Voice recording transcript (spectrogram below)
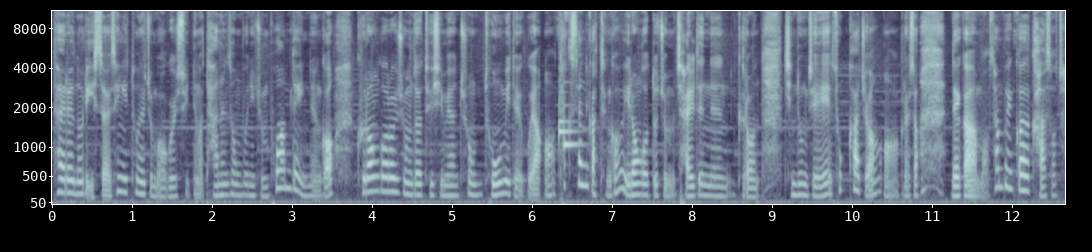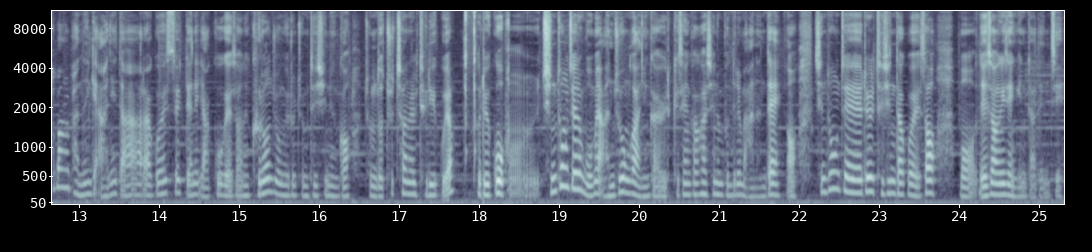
타이레놀이 있어요. 생리통에 좀 먹을 수 있는 거 다른 성분이 좀 포함되어 있는 거 그런 거를 좀 더 드시면 좀 도움이 되고요. 어, 탁센 같은 거 이런 것도 좀 잘 듣는 그런 진통제에 속하죠. 어, 그래서 내가 뭐 산부인과 가서 처방을 받는 게 아니다라고 했을 때는 약국에서는 그런 종류를 좀 드시는 거 좀 더 추천을 드리고요. 그리고 어, 진통제는 몸에 안 좋은 거 아닌가요? 이렇게 생각하시는 분들이 많은데 어, 진통제를 드신다고 해서 뭐 내성 이 생긴다든지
